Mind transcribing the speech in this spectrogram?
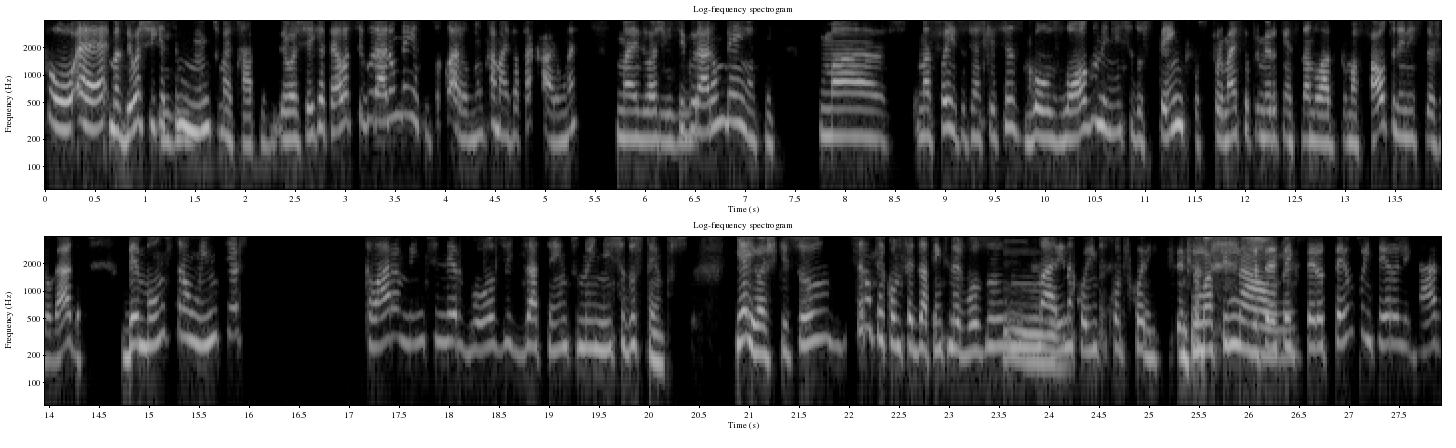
Foi, é, mas eu achei que ia ser uhum. muito mais rápido. Eu achei que até elas seguraram bem, assim. Só, claro, nunca mais atacaram, né? Mas eu acho uhum. que seguraram bem, assim. Mas, mas foi isso, assim, acho que esses gols logo no início dos tempos, por mais que o primeiro tenha sido anulado por uma falta no início da jogada, demonstram o Inter claramente nervoso e desatento no início dos tempos. E aí, eu acho que isso. Você não tem como ser desatento e nervoso hum. na Arena Corinthians contra o Corinthians. Entendeu? Numa final. Você né? tem que ser o tempo inteiro ligada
